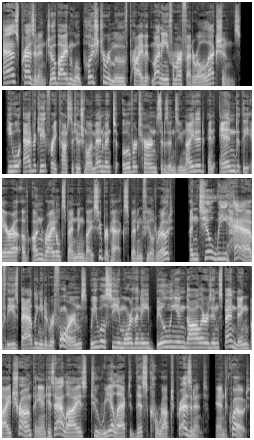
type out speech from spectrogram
As president, Joe Biden will push to remove private money from our federal elections. He will advocate for a constitutional amendment to overturn Citizens United and end the era of unbridled spending by super PACs, Bedingfield wrote. Until we have these badly needed reforms, we will see more than a billion dollars in spending by Trump and his allies to re elect this corrupt president. End quote.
